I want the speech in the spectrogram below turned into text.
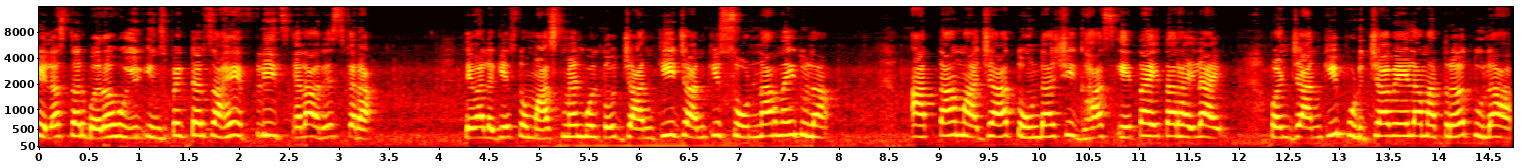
केलंस तर बरं होईल. इन्स्पेक्टर साहेब प्लीज याला अरेस्ट करा. तेव्हा लगेच तो मास्कमॅन बोलतो जानकी जानकी सोडणार नाही तुला. आता माझ्या तोंडाशी घास येता येता राहिला आहे पण जानकी पुढच्या वेळेला मात्र तुला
